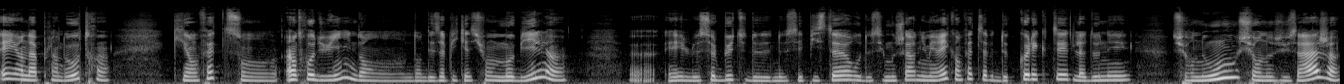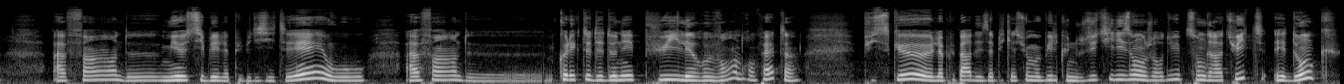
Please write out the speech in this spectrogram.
et il y en a plein d'autres qui en fait sont introduits dans, des applications mobiles. Euh, et le seul but de, de, ces pisteurs ou de ces mouchards numériques, en fait, ça va être de collecter de la donnée sur nous, sur nos usages, afin de mieux cibler la publicité ou afin de collecter des données puis les revendre en fait puisque la plupart des applications mobiles que nous utilisons aujourd'hui sont gratuites et donc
